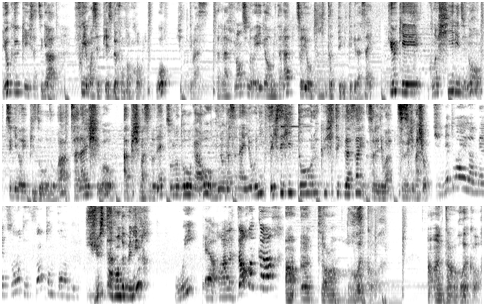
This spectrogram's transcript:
よく警察が Fouillez-moi cette pièce de fond en comble を言ってます。だからフランスの映画を見たらそれを聞き取ってみてください。休憩、このシリーズの次のエピソードは再来週をアップしますので、その動画を見逃さないようにぜひぜひ登録してください。それでは続きましょう。J'ai nettoyé la maison de fond en comble. Juste avant de venir Oui, et en un temps record. En un temps record. En un temps record.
